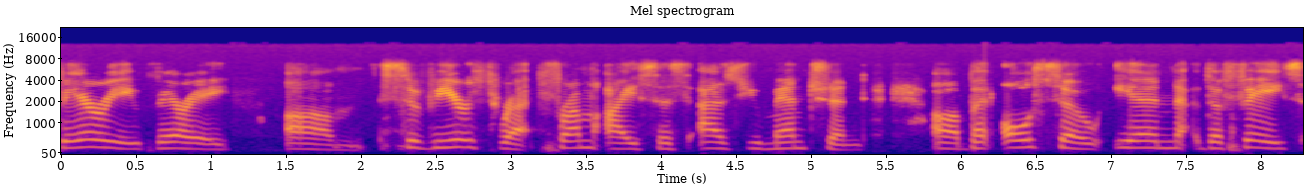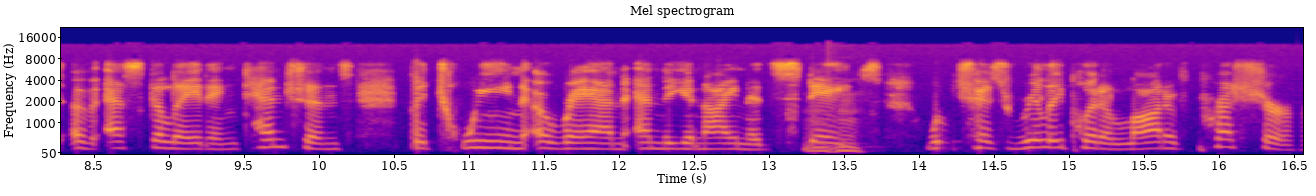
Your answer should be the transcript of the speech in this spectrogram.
very very um, severe threat from ISIS, as you mentioned, uh, but also in the face of escalating tensions between Iran and the United mm-hmm. States, mm-hmm. which has really put a lot of pressure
